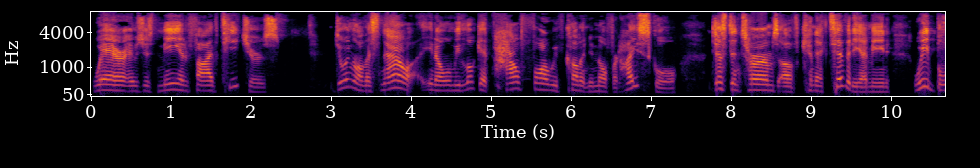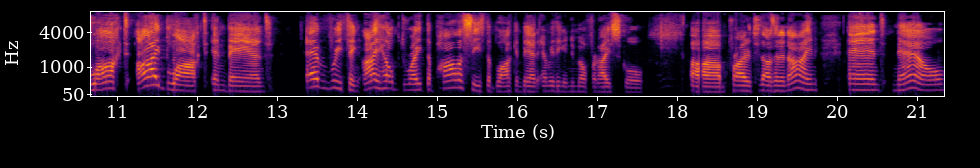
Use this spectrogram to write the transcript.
where it was just me and five teachers doing all this, now, you know, when we look at how far we've come at New Milford High School, just in terms of connectivity, I mean, we blocked, I blocked and banned everything. I helped write the policies to block and ban everything at New Milford High School uh, prior to 2009. And now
